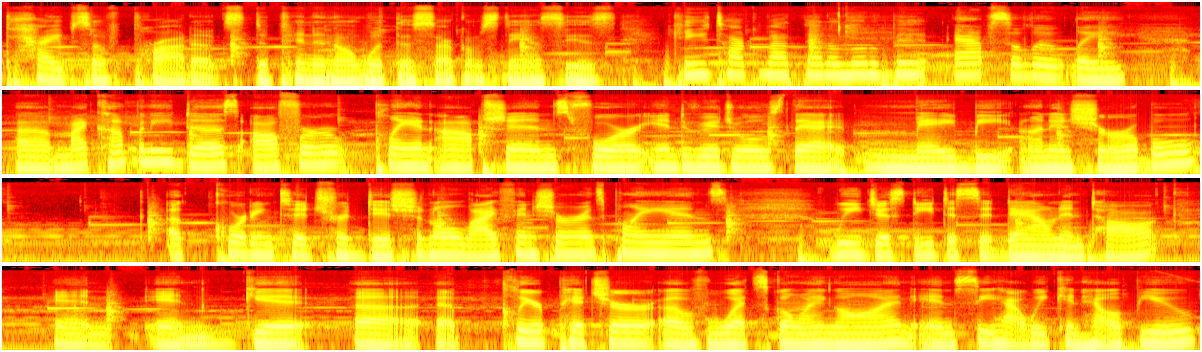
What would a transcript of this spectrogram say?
types of products depending on what the circumstances. Can you talk about that a little bit? Absolutely. Uh, my company does offer plan options for individuals that may be uninsurable according to traditional life insurance plans. We just need to sit down and talk and and get a, a, clear picture of what's going on and see how we can help you.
